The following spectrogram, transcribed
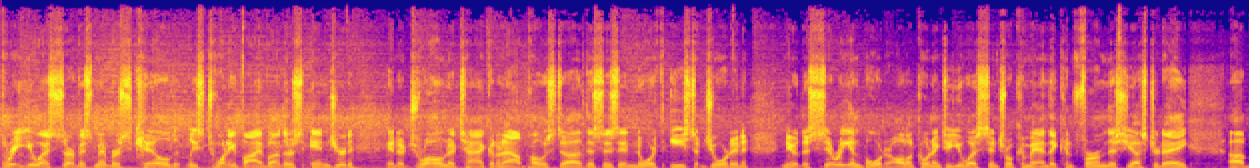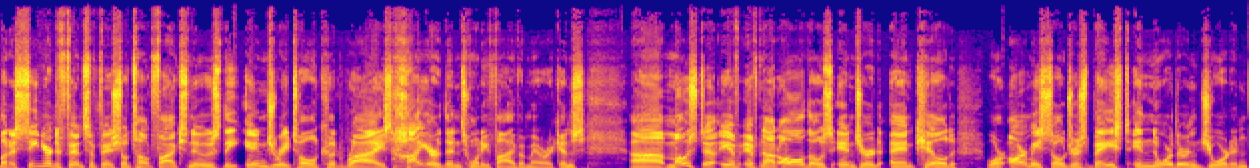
Three U.S. service members killed, at least 25 others injured in a drone attack on an outpost. Uh, this is in northeast Jordan near the Syrian border. All according to U.S. Central Command. They confirmed this yesterday. Uh, but a senior defense official told Fox News the injury toll could rise higher than 25 Americans. Uh, most, uh, if, if not all, those injured and killed were Army soldiers based in northern Jordan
